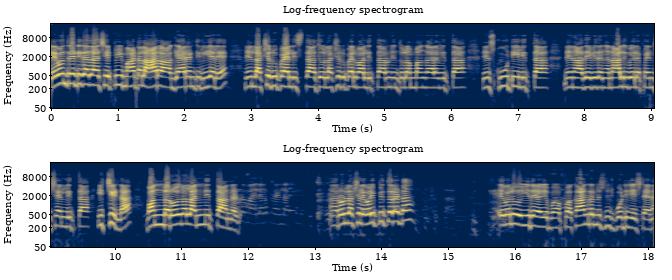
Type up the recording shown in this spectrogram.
రేవంత్ రెడ్డి కదా చెప్పి మాటలు ఆరు ఆ గ్యారంటీలు ఇయ్యలే. నేను లక్ష రూపాయలు ఇస్తా లక్ష రూపాయలు వాళ్ళు ఇస్తాను నేను తులం బంగారం ఇస్తా నేను స్కూటీలు ఇస్తా నేను అదే విధంగా నాలుగు వేల పెన్షన్లు ఇస్తా ఇచ్చిండా? వంద రోజులలో అన్ని ఇస్తా అన్నాడు. రెండు లక్షలు ఎవరు ఇప్పిస్తారట? ఎవరు ఈ కాంగ్రెస్ నుంచి పోటీ చేసిన ఆయన.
